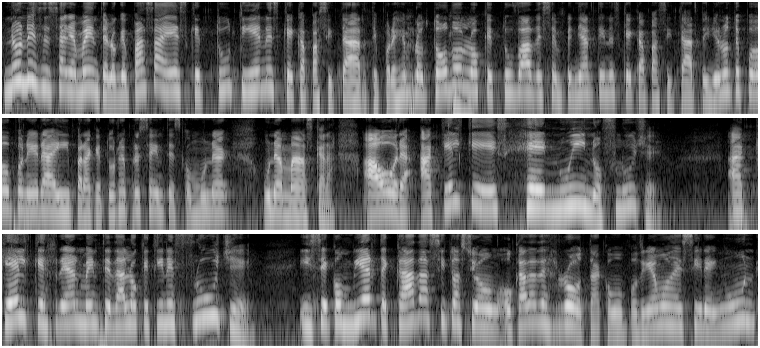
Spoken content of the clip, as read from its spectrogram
No necesariamente, lo que pasa es que tú tienes que capacitarte. Por ejemplo, todo lo que tú vas a desempeñar tienes que capacitarte. Yo no te puedo poner ahí para que tú representes como una, una máscara. Ahora, aquel que es genuino fluye. Aquel que realmente da lo que tiene fluye. Y se convierte cada situación o cada derrota, como podríamos decir, en, un,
